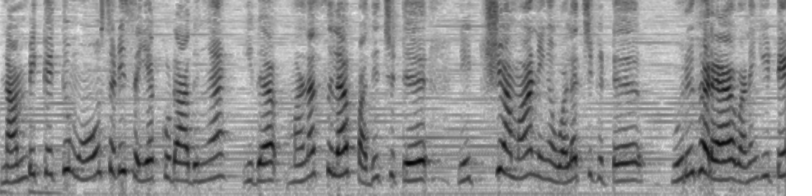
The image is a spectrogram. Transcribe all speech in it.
நம்பிக்கைக்கு மோசடி செய்யக்கூடாதுங்க. இத மனசுல பதிச்சுட்டு நிச்சயமா நீங்க உழைச்சிக்கிட்டு முருகரை வணங்கிட்டே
